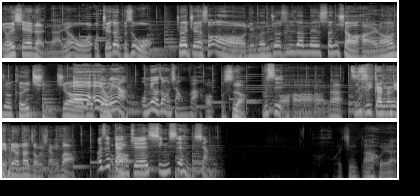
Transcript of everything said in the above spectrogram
有一些人呢、啊，有我我绝对不是我，就会觉得说哦，你们就是在那边生小孩，然后就可以请假。哎哎，我跟你讲，我没有这种想法。哦，不是哦。不是，哦，好好好，那芝芝刚刚也没有那种想法，我是感觉形式很像。我已经拉回来了，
